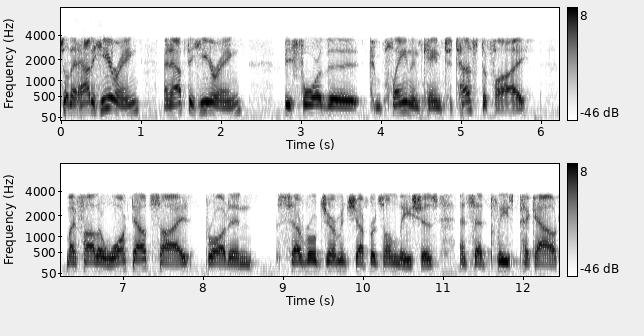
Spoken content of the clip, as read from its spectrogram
So they had a hearing, and at the hearing, before the complainant came to testify, my father walked outside, brought in several German shepherds on leashes, and said, "Please pick out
